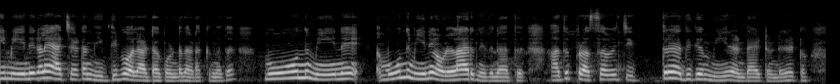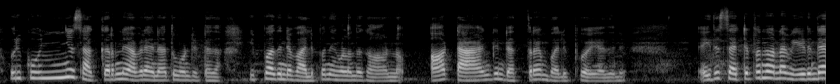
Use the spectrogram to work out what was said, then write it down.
ഈ മീനുകളെ ആ ചേട്ടൻ നിധി പോലാട്ടോ കൊണ്ട് നടക്കുന്നത്. മൂന്ന് മീനെ മൂന്ന് മീനെ ഉള്ളായിരുന്നു ഇതിനകത്ത്. അത് പ്രസവിച്ച് ഇത്രയധികം മീൻ ഉണ്ടായിട്ടുണ്ട് കേട്ടോ. ഒരു കുഞ്ഞു സക്കറിനെ അവർ അതിനകത്ത് കൊണ്ടിട്ടതാ. ഇപ്പോൾ അതിന്റെ വലിപ്പം നിങ്ങളൊന്ന് കാണണം. ആ ടാങ്കിന്റെ അത്രയും വലിപ്പമായി അതിന്. ഇത് സെറ്റപ്പ് എന്ന് പറഞ്ഞാൽ വീടിന്റെ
